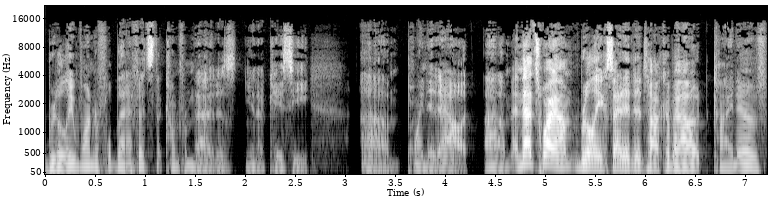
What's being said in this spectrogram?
really wonderful benefits that come from that, as you know, Casey um, pointed out. Um, and that's why I'm really excited to talk about kind of.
